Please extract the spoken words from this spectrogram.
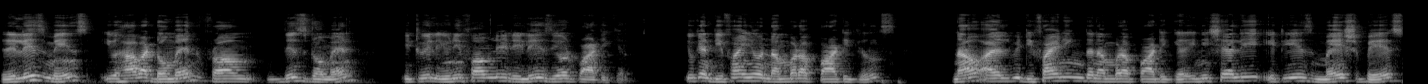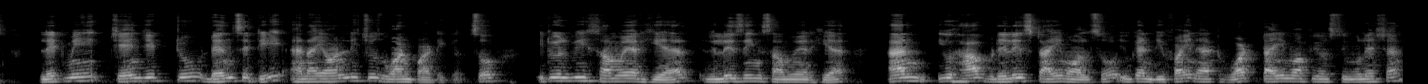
release means you have a domain from this domain it will uniformly release your particle. You can define your number of particles. Now i will be defining the number of particle. Initially it is mesh based. Let me change it to density and I only choose one particle. So it will be somewhere here, releasing somewhere here. And you have release time also. You can define at what time of your simulation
